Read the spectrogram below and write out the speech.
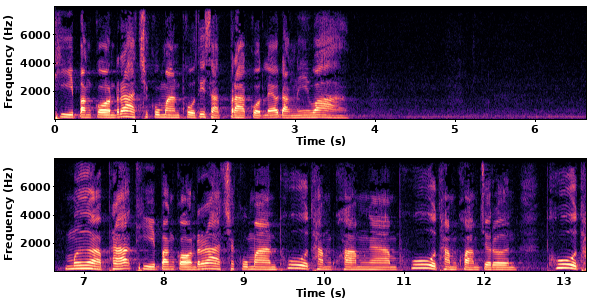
ทีปังกรราชกุมารโพธิสัตว์ปรากฏแล้วดังนี้ว่า เมื่อพระทีปังกรราชกุมารผู้ทำความงาม ผู้ทำความเจริญ ผู้ท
